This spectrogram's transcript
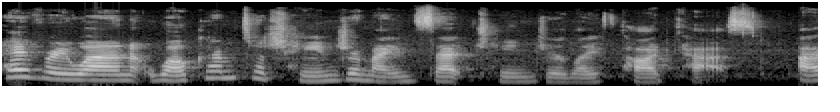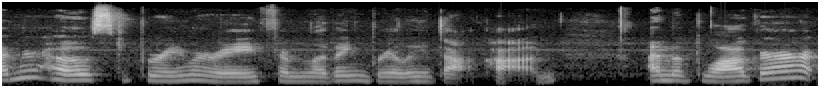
Hey everyone, welcome to Change Your Mindset, Change Your Life podcast. I'm your host, Brie Marie from livingbreely.com. I'm a blogger,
